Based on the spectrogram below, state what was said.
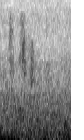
Podcast.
